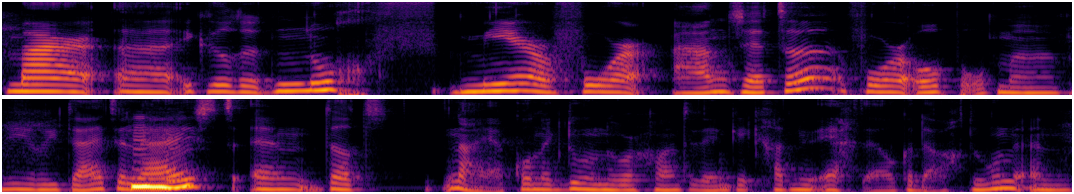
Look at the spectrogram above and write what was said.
Maar ik wilde het nog meer voor aanzetten, voorop op mijn prioriteitenlijst. En dat nou ja, kon ik doen door gewoon te denken, ik ga het nu echt elke dag doen. En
